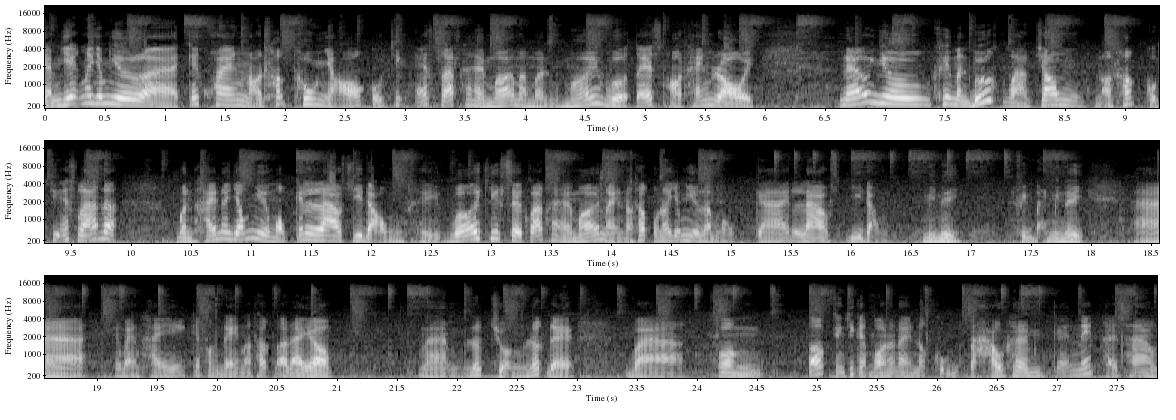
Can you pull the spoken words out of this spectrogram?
cảm giác nó giống như là cái khoang nội thất thu nhỏ của chiếc S-Class thế hệ mới mà mình mới vừa test hồi tháng rồi. Nếu như khi mình bước vào trong nội thất của chiếc S-Class đó mình thấy nó giống như một cái lao di động, thì với chiếc C-Class thế hệ mới này, nội thất của nó giống như là một cái lao di động mini, phiên bản mini. À các bạn thấy cái phần đèn nội thất ở đây không? Làm rất chuẩn, rất đẹp. Và phần ốp trang trí carbon ở đây nó cũng tạo thêm cái nét thể thao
